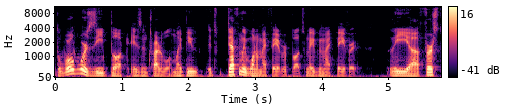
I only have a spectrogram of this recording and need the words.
The World War Z book is incredible. It might be, it's definitely one of my favorite books, maybe my favorite. The uh, first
